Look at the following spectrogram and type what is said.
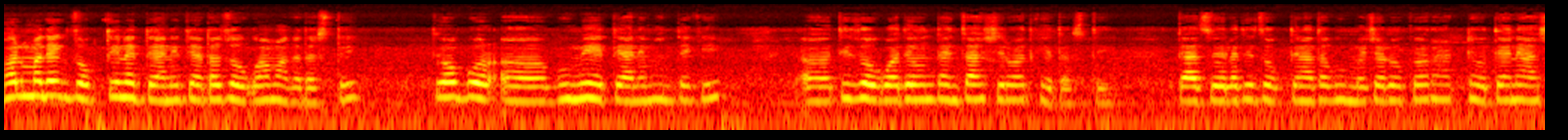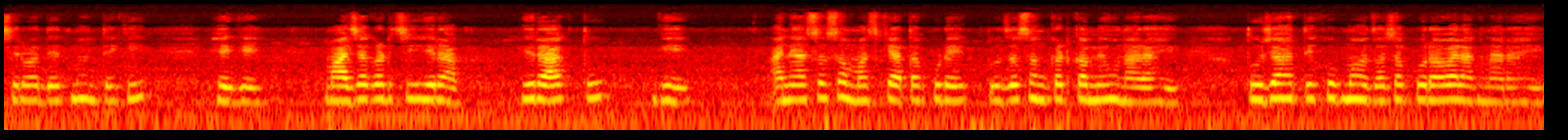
हॉलमध्ये एक जोगतीन येते आणि ती आता जोगवा मागत असते. तेव्हा बो भूमी येते आणि म्हणते की ती जोगवा देऊन त्यांचा आशीर्वाद घेत असते. त्याच वेळेला ती जोगतीन आता भूमीच्या डोक्यावर हात ठेवते आणि आशीर्वाद देत म्हणते की हे घे माझ्याकडची ही राख ही राख तू घे. आणि असं समज की आता पुढे तुझं संकट कमी होणार आहे. तुझ्या हाती खूप महत्त्वाचा पुरावा लागणार आहे.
